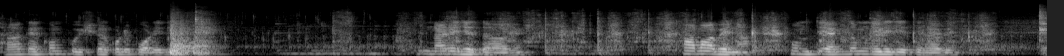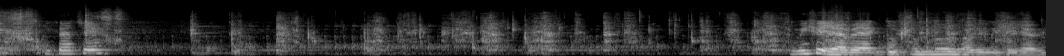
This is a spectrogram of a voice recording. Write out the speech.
থাক, এখন পরিষ্কার করে পরে দেবো। নাড়ে যেতে হবে। থামাবে না, শুনতে একদম নেড়ে যেতে হবে। ঠিক আছে? মিশে যাবে একদম, সুন্দরভাবে মিশে যাবে।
